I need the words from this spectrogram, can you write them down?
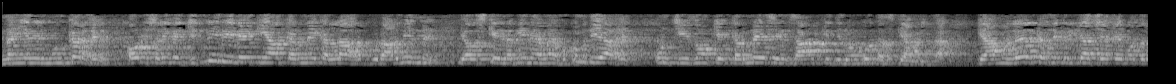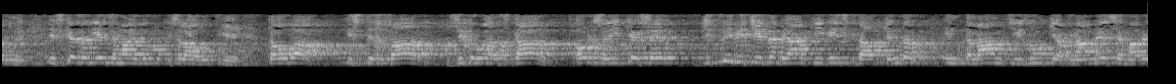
نہیں منکر ہے، اور اس طریقے جتنی بھی نیکیاں کرنے کا اللہ رب العالمین نے یا اس کے نبی نے ہمیں حکم دیا ہے، ان چیزوں کے کرنے سے انسان کے دلوں کو تذکیہ ملتا ہے۔ قیام اللیل کا ذکر کیا شیخ محترم نے؟ اس کے ذریعے سے ہمارے دلوں کی صلاح ہوتی ہے۔ توبہ، استغفار، ذکر و اذکار اور اس طریقے سے جتنی بھی چیزیں بیان کی گئی اس کتاب کے اندر، ان تمام چیزوں کے اپنانے سے ہمارے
